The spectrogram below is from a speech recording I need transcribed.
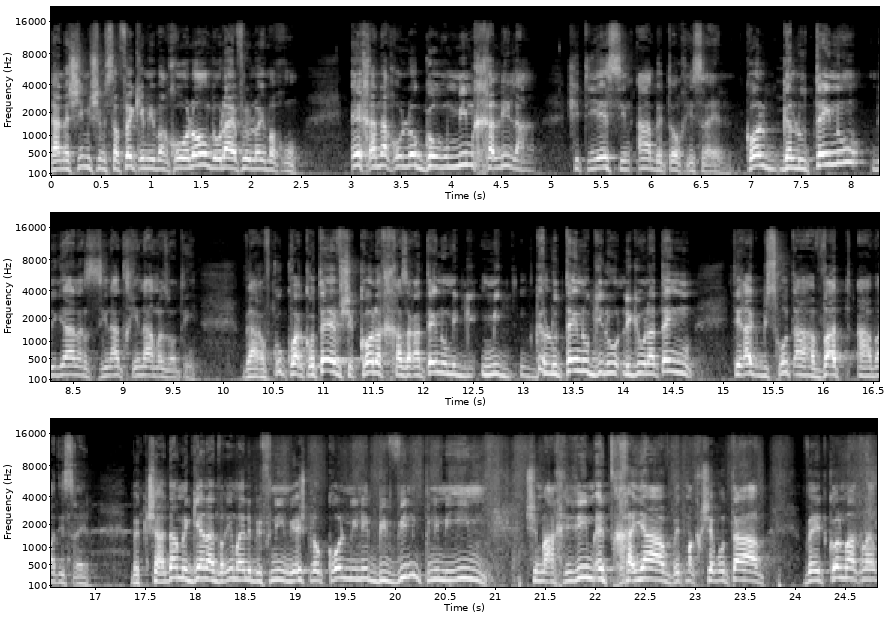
לאנשים שמספק אם יברכו או לא, ואולי אפילו לא יברכו. איך אנחנו לא גורמים חלילה שתהיה שנאה בתוך ישראל. כל גלותנו בגלל השנאת חינם הזאת. והרב קוק כבר כותב שכל חזרתנו מגלותנו לגאולתנו תהיה רק בזכות אהבת, אהבת ישראל. וכשאדם מגיע לדברים האלה בפנים, יש לו כל מיני ביבים פנימיים שמאחרים את חייו, את מחשבותיו ואת כל מערכיו,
